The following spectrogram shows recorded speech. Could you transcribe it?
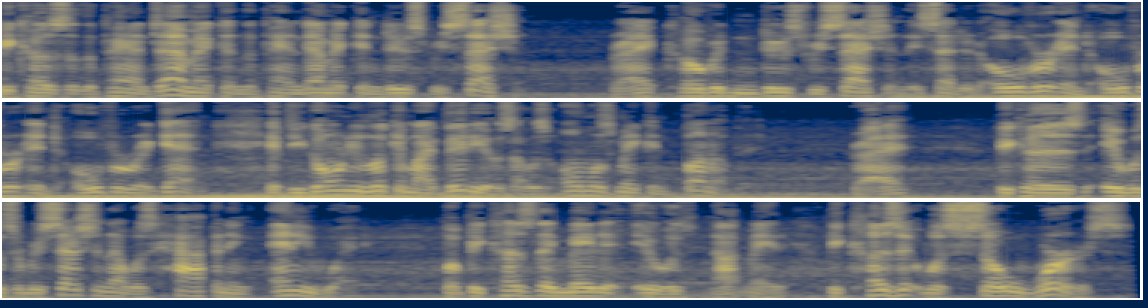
because of the pandemic and the pandemic induced recession, right? COVID induced recession. They said it over and over and over again. If you go and you look at my videos, I was almost making fun of it, right? Because it was a recession that was happening anyway. But because they made it, it was not made it, because it was so worse,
